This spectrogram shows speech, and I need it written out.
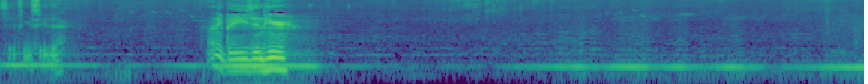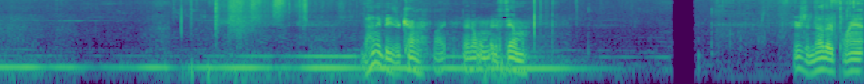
See if you can see the honeybees in here. The honeybees are kind of like, they don't want me to film them. Here's another plant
